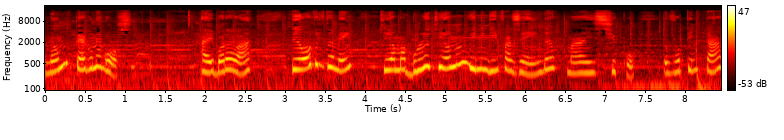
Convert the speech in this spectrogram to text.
Não me pega o negócio. Aí, bora lá. Tem outro também, que é uma burla que eu não vi ninguém fazer ainda. Mas, tipo, eu vou tentar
